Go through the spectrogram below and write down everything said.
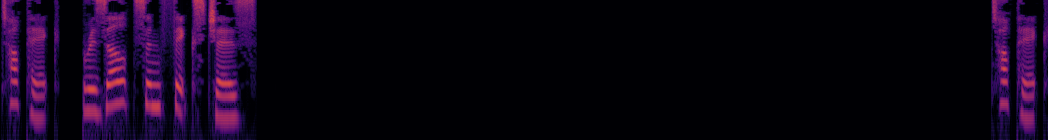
Topic: Results and fixtures. Topic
